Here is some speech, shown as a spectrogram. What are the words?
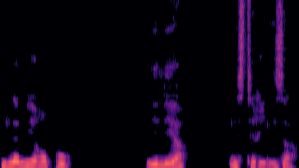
ils la mirent en pot et Léa les stérilisa.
